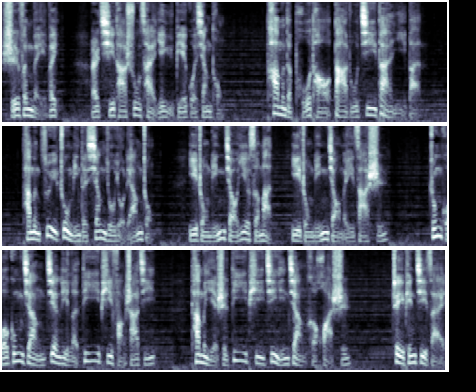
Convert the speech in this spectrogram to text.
十分美味。而其他蔬菜也与别国相同。他们的葡萄大如鸡蛋一般。他们最著名的香油有两种，一种名叫耶瑟曼。一种名叫梅扎师，中国工匠建立了第一批纺纱机，他们也是第一批金银匠和画师。这篇记载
